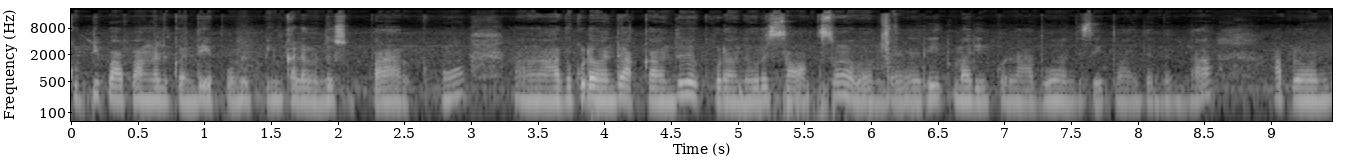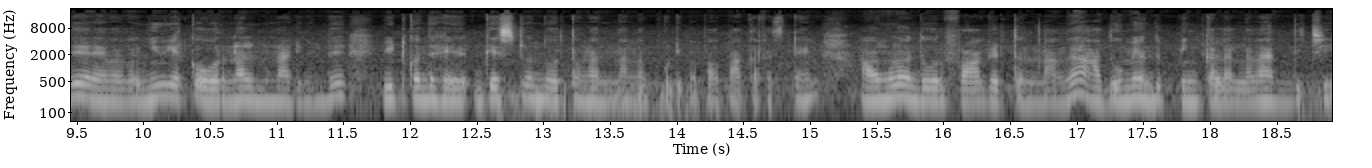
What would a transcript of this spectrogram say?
குட்டி பாப்பாங்களுக்கு வந்து எப்போவுமே பிங்க் கலர் வந்து சூப்பராக இருக்கும். அது கூட வந்து அக்கா வந்து கூட வந்து ஒரு சாக்ஸும் அந்த ரீத் மாதிரி இருக்கும்ல அதுவும் வந்து சேர்த்து வாங்கி தந்திருந்தா அப்புறம் வந்து நியூ இயர்க்கு ஒரு நாள் முன்னாடி வந்து வீட்டுக்கு வந்து கெஸ்ட் வந்து ஒருத்தவங்க வந்தாங்க குட்டி பாப்பா பார்க்க ஃபஸ்ட் டைம் அவங்களும் வந்து ஒரு ஃப்ராக் எடுத்துருந்தாங்க அதுவுமே வந்து பிங்க் கலரில் தான் இருந்துச்சு.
